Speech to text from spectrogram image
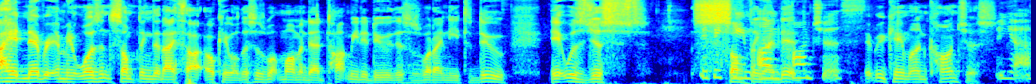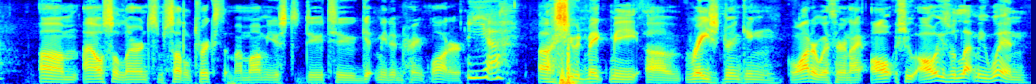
I had never, I mean, it wasn't something that I thought, okay, well, this is what mom and dad taught me to do. This is what I need to do. It was just it became unconscious. It became unconscious. Yeah. Um, I also learned some subtle tricks that my mom used to do to get me to drink water. Yeah. Uh, she would make me uh, race drinking water with her, and I all she always would let me win.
